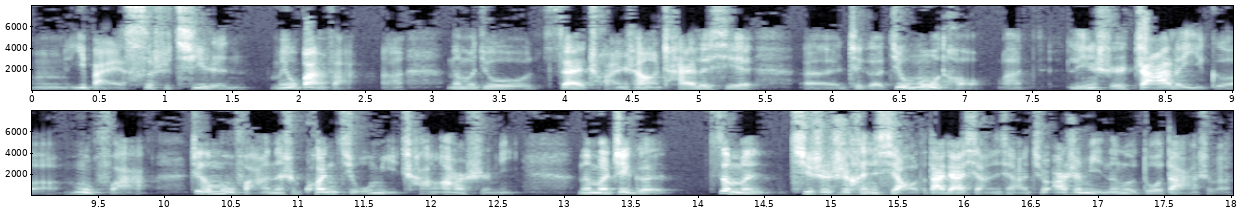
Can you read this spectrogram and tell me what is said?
嗯，一百四十七人没有办法啊，那么就在船上拆了些呃这个旧木头啊，临时扎了一个木筏。这个木筏呢是宽九米，长二十米。那么这个。这么其实是很小的，大家想一想，就二十米能有多大，是吧？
